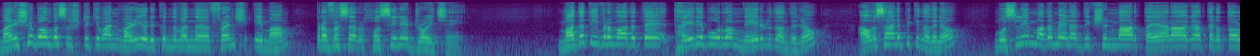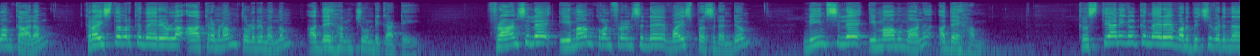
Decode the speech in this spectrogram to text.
മനുഷ്യബോംബ് സൃഷ്ടിക്കുവാൻ വഴിയൊരുക്കുന്നുവെന്ന് ഫ്രഞ്ച് ഇമാം പ്രൊഫസർ ഹൊസിനെ ഡ്രോയിച്ചെ. മതതീവ്രവാദത്തെ ധൈര്യപൂർവം നേരിടുന്നതിനോ അവസാനിപ്പിക്കുന്നതിനോ മുസ്ലിം മതമേലധ്യക്ഷന്മാർ തയ്യാറാകാത്തിടത്തോളം കാലം ക്രൈസ്തവർക്ക് നേരെയുള്ള ആക്രമണം തുടരുമെന്നും അദ്ദേഹം ചൂണ്ടിക്കാട്ടി. ഫ്രാൻസിലെ ഇമാം കോൺഫറൻസിന്റെ വൈസ് പ്രസിഡന്റും നീംസിലെ ഇമാമുമാണ് അദ്ദേഹം. ക്രിസ്ത്യാനികൾക്ക് നേരെ വർദ്ധിച്ചു വരുന്ന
